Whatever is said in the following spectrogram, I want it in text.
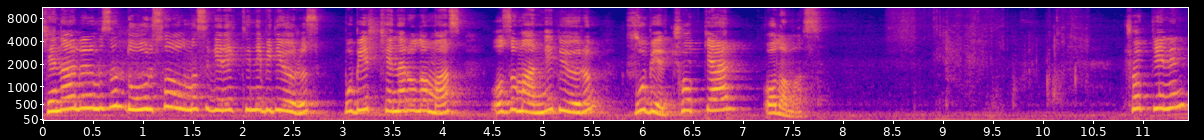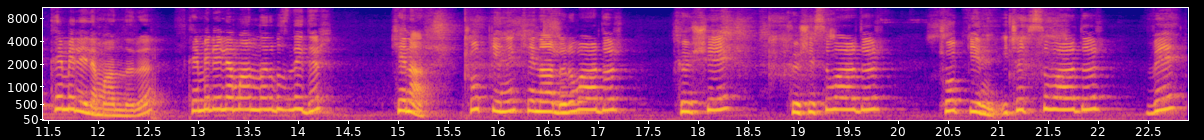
Kenarlarımızın doğrusal olması gerektiğini biliyoruz. Bu bir kenar olamaz. O zaman ne diyorum? Bu bir çokgen olamaz. Çokgenin temel elemanları. Temel elemanlarımız nedir? Kenar. Çokgenin kenarları vardır. Köşe, köşesi vardır. Çokgenin iç açısı vardır ve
